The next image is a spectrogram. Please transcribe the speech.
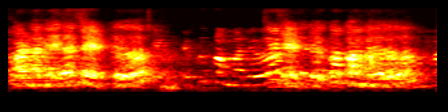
కొండ మీద చెట్టు చెట్టుకు కొమ్మలు కొమ్మలకి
